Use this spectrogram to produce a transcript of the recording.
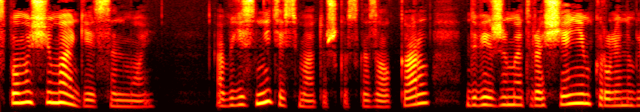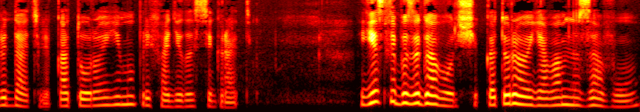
«С помощью магии, сын мой». «Объяснитесь, матушка», — сказал Карл, движимый отвращением к роли наблюдателя, которую ему приходилось играть. «Если бы заговорщик, которого я вам назову,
